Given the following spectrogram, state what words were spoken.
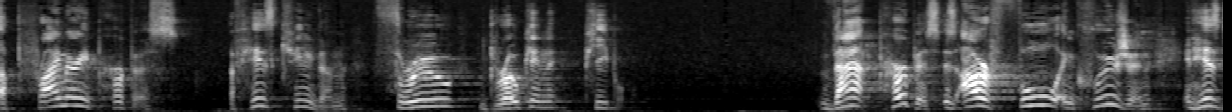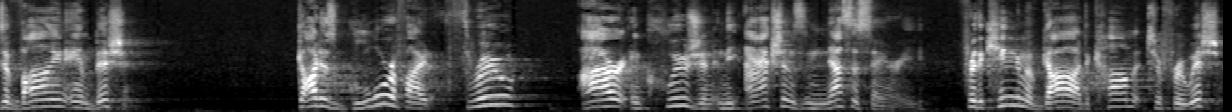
a primary purpose of his kingdom through broken people. That purpose is our full inclusion in his divine ambition. God is glorified through our inclusion in the actions necessary for the kingdom of God to come to fruition.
